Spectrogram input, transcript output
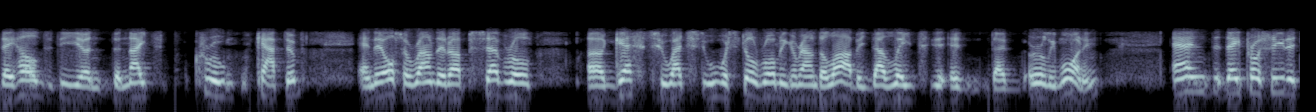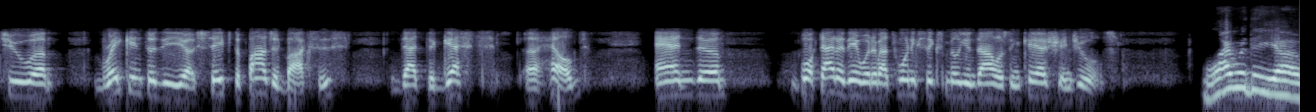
They held the uh, the night crew captive, and they also rounded up several uh, guests who had who were still roaming around the lobby that late that early morning, and they proceeded to uh, break into the uh, safe deposit boxes that the guests uh, held, and uh, walked out of there with about twenty six million dollars in cash and jewels. Why were the uh,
